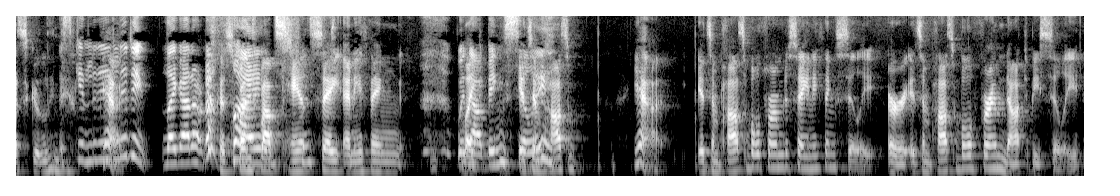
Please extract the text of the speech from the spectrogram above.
Skillity yeah. Like I don't know Because. SpongeBob can't say anything Without like, being It's silly. impossible. Yeah, it's impossible for him to say anything silly, or it's impossible for him not to be silly.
